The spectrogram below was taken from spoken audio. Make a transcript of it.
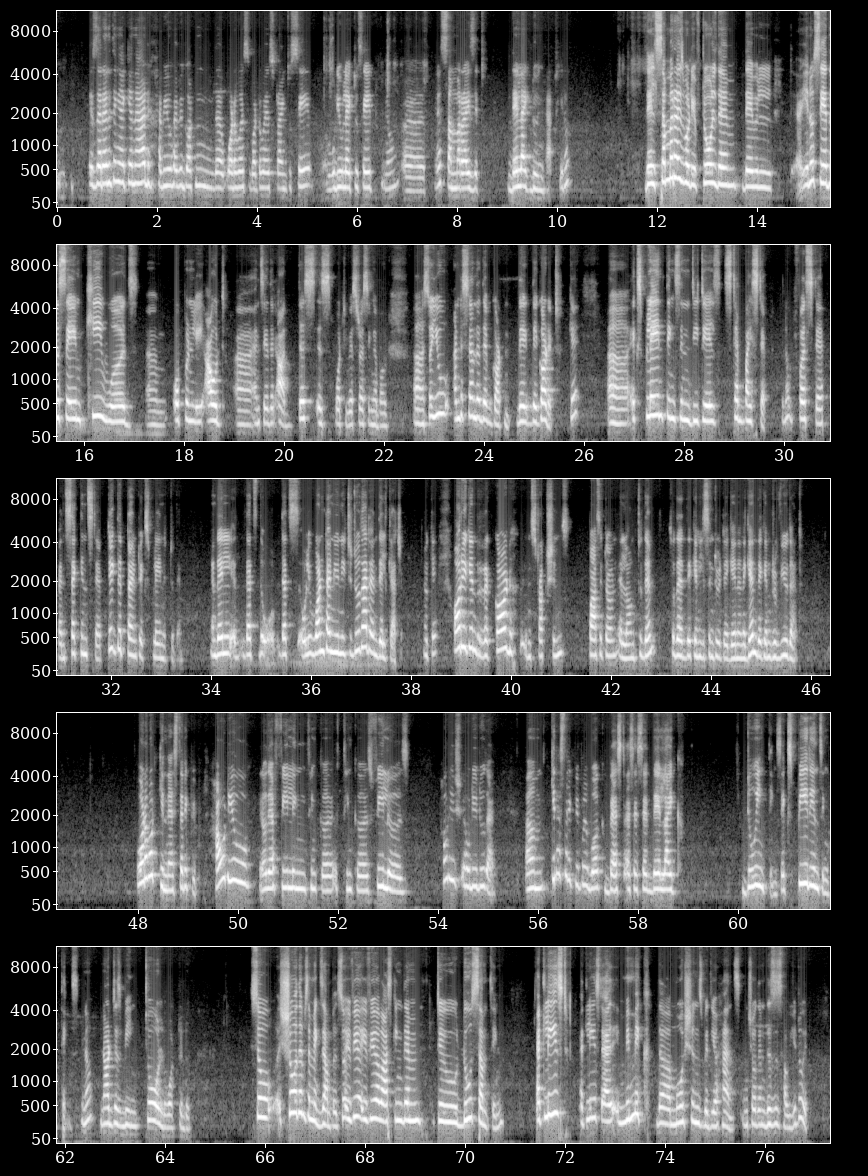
is there anything i can add? Have you have you gotten the whatever whatever is trying to say? Would you like to say it you know uh, you know, summarize it? They like doing that you know they'll summarize what you've told them. They will uh, you know say the same key words um, openly out uh, and say that ah this is what you were stressing about. Uh, so you understand that they've gotten they they got it okay? Uh, explain things in details step by step you know first step and second step. Take that time to explain it to them. And they'll that's the that's only one time you need to do that and they'll catch it okay? Or you can record instructions pass it on along to them so that they can listen to it again and again. They can review that. What about kinesthetic people? How do you you know they're feeling thinker thinkers feelers. How do you how do you do that? Um, kinesthetic people work best as i said they like doing things experiencing things you know not just being told what to do. So show them some examples. So if you if you are asking them to do something at least at least uh, mimic the motions with your hands and show them this is how you do it.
